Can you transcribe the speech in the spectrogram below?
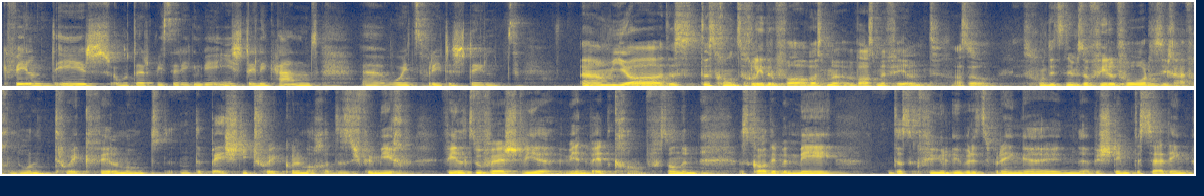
gefilmt ist oder bis ihr irgendwie eine Einstellung habt, äh, die jetzt zufriedenstellt? Ähm, ja, das, das kommt so ein bisschen darauf an, was man, was man filmt. Also, es kommt jetzt nicht mehr so viel vor, dass ich einfach nur einen Trick filme und, und den besten Trick will machen. Das ist für mich viel zu fest wie, wie ein Wettkampf, sondern es geht eben mehr, das Gefühl überzubringen in einem bestimmten Setting.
